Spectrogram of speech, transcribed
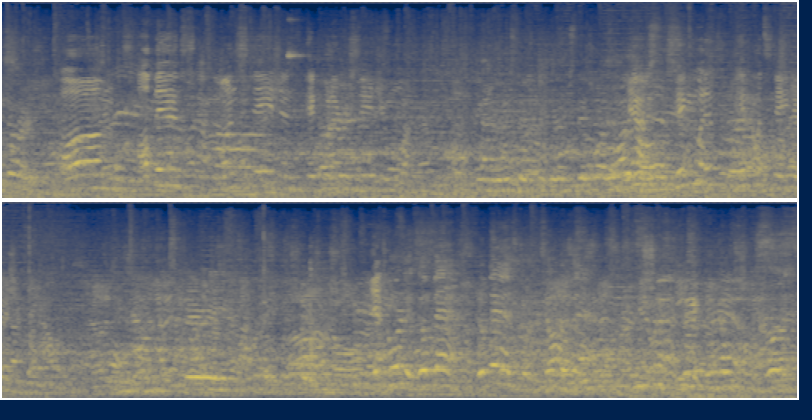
Um, I'll dance one stage and pick whatever stage you want. Yeah, pick what pick what stage I should be. Yeah. Jordan, go back. Go back, Jordan. Go back. Fuck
